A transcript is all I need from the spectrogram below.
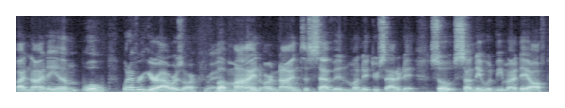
by 9 a.m. Well, whatever your hours are. Right. But mine are 9 to 7, Monday through Saturday. So Sunday would be my day off.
